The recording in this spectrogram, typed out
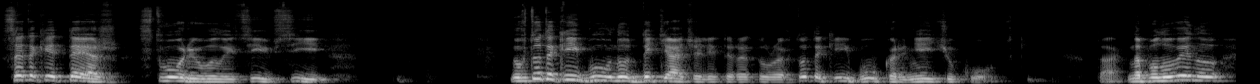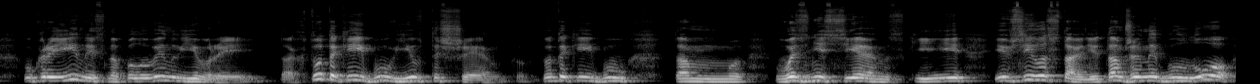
все-таки теж створювали ці всі. Ну, хто такий був ну, дитяча література, хто такий був Корній Чуковський? Так, наполовину українець, наполовину єврей. Так, хто такий був Євтишенко, хто такий був там Вознесенський і, і всі останні. Там же не було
